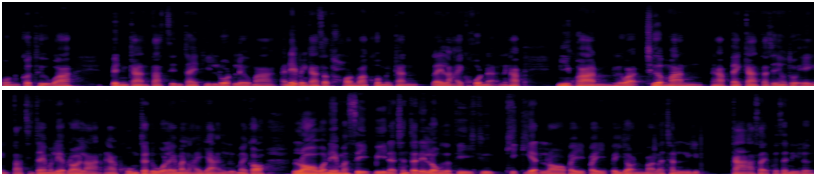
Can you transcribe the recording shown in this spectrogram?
คนก็ถือว่า เป็นการตัดสินใจที่รวดเร็วมาก อันนี้เป็นการสะท้อนว่าคนเป็นการหลาย ๆ คนนะครับ มีความเรียกว่าเชื่อมั่นนะครับในการตัดสินของตัวเอง ตัดสินใจมาเรียบร้อยแล้วนะครับ คงจะดูอะไรมาหลายอย่าง หรือไม่ก็รอวันนี้มา 4 ปีเนี่ยฉันจะได้ลงสักที คือขี้เกียจรอไปไปไปหย่อนบัตรแล้วฉันรีบกาใส่ไปอรษณีย์เลย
